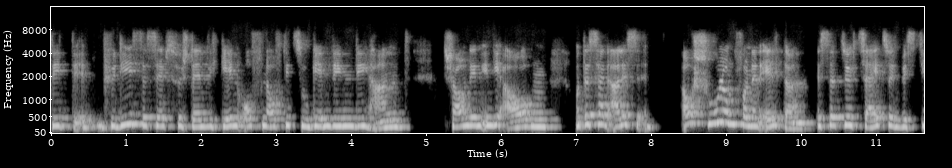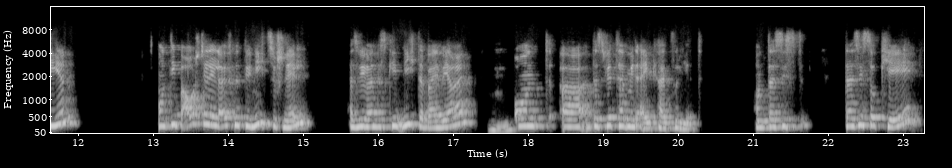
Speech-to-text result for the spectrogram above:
Die, die, für die ist es selbstverständlich, gehen offen auf die zu, geben denen die Hand, schauen denen in die Augen. Und das ist halt alles, auch Schulung von den Eltern. Es ist natürlich Zeit zu investieren. Und die Baustelle läuft natürlich nicht so schnell, also wie wenn das Kind nicht dabei wäre. Mhm. Und äh, das wird halt mit einkalkuliert. Und das ist, das ist okay.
